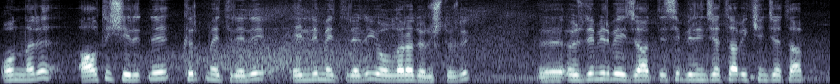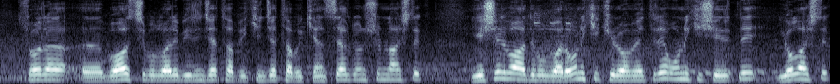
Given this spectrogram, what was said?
onları 6 şeritli 40 metreli 50 metreli yollara dönüştürdük. Ee, Özdemir Bey Caddesi birinci etap, ikinci etap. Sonra e, Boğaziçi Bulvarı birinci etap, ikinci etabı kentsel dönüşümle açtık. Yeşil Vadi Bulvarı 12 kilometre, 12 şeritli yol açtık.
